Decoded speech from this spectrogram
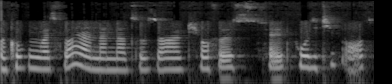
mal gucken, was Florian dann dazu sagt. Ich hoffe, es fällt positiv aus.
